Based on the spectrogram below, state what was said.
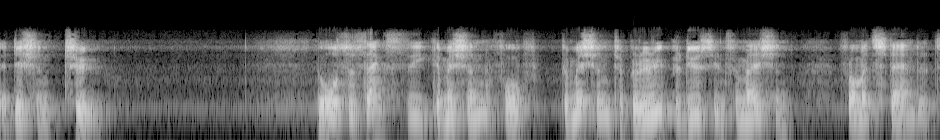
edition 2. It also thanks the Commission for permission to reproduce information from its standard.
